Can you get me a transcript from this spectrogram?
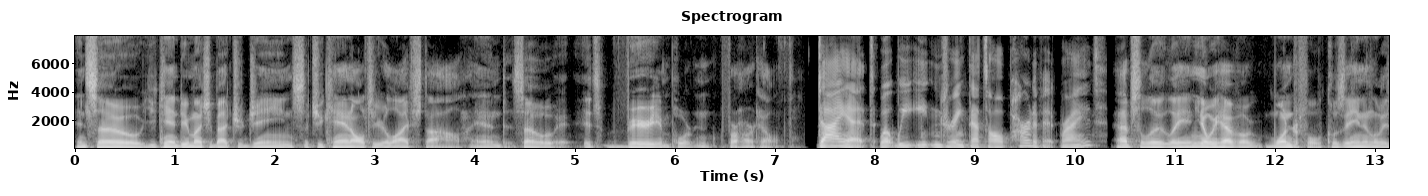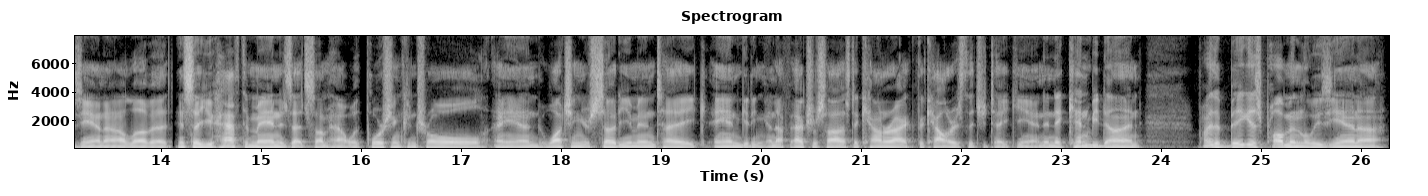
And so you can't do much about your genes, but you can alter your lifestyle. And so it's very important for heart health diet, what we eat and drink, that's all part of it, right? Absolutely. And you know, we have a wonderful cuisine in Louisiana. I love it. And so you have to manage that somehow with portion control and watching your sodium intake and getting enough exercise to counteract the calories that you take in. And it can be done. Probably the biggest problem in Louisiana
